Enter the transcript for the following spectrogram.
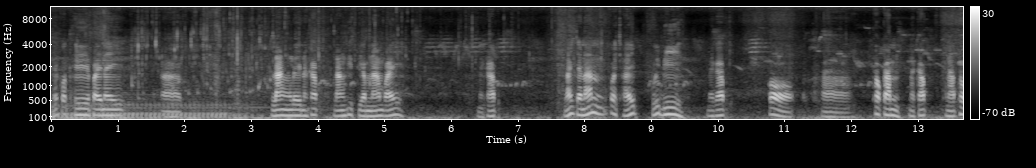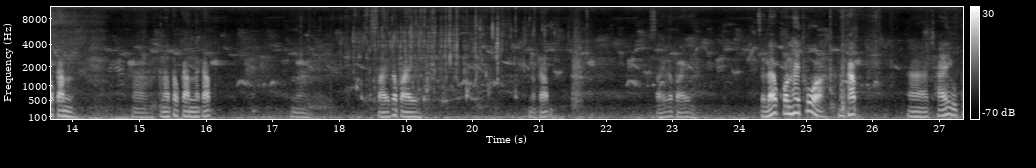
แล้วก็เทไปในลังเลยนะครับลังที่เตรียมน้ำไว้นะครับ หลังจากนั้นก็ใช้ปุ๋ยบีนะครับ ก็เท่ากันนะครับ ขนาดเท่ากันขนาดเท่ากันนะครับ ใส่เข้าไปนะครับ ใส่เข้าไป เสร็จแล้วคนให้ทั่วนะครับ ใช้อุป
